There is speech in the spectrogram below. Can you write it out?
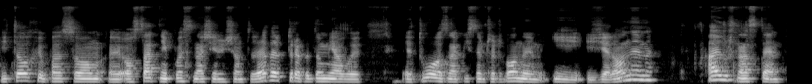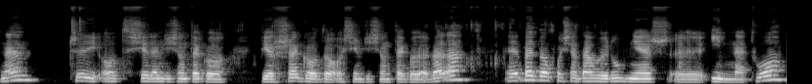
I to chyba są y, ostatnie questy na 70 level, które będą miały y, tło z napisem czerwonym i zielonym, a już następne, czyli od 71 do 80 levela, E, będą posiadały również inne tło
